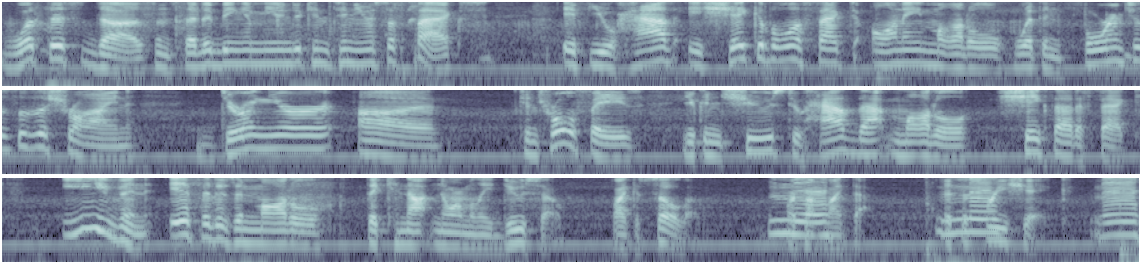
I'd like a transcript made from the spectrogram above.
What this does, instead of being immune to continuous effects, if you have a shakeable effect on a model within four inches of the shrine during your uh, control phase, you can choose to have that model shake that effect even if it is a model that cannot normally do so, like a solo or something like that. It's a free shake. Meh.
